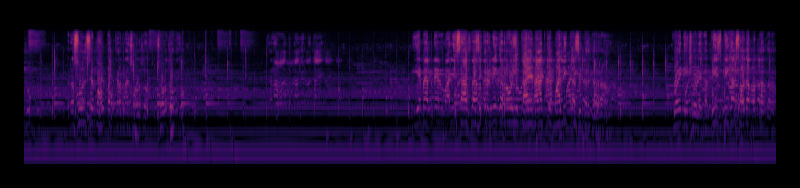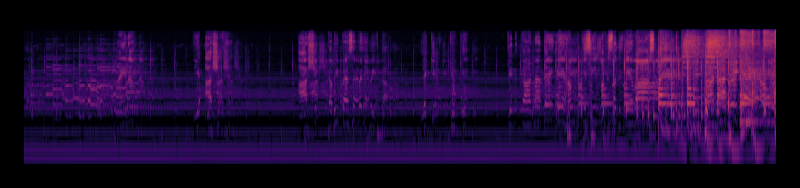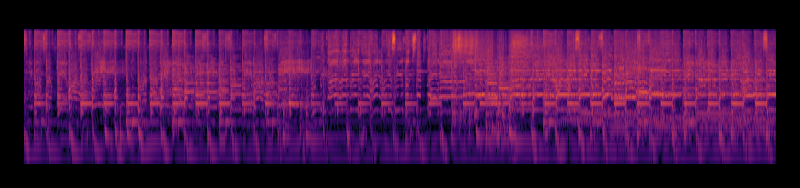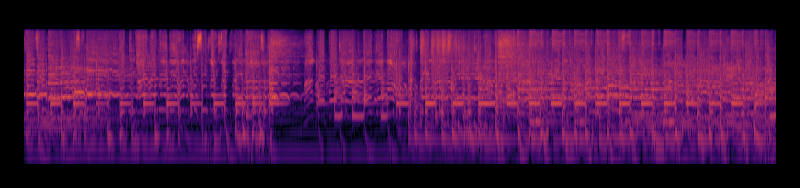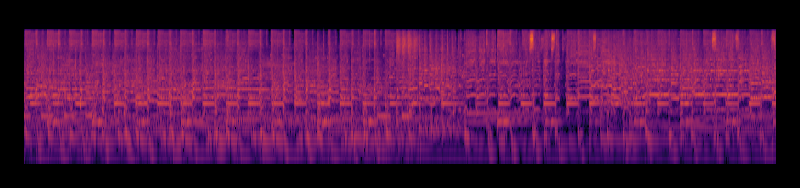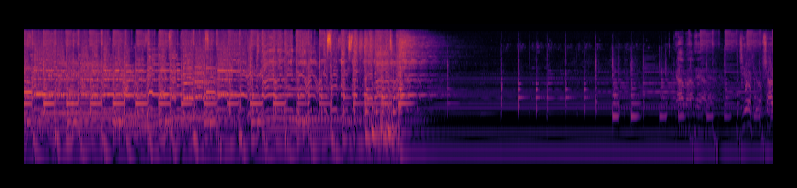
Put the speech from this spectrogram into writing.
रसूल से मोहब्बत करना छोड़ दो, छोड़ बताएँ। ये मैं अपने वाली साहब का ज़िक्र नहीं कर रहा हूँ, ये कायनात के मालिक का ज़िक्र कर रहा हूँ। कोई नहीं छोड़ेगा, बीस बीघा सौदा पक्का करो। नहीं ना? ये आशिक आशिक कभी पैसे पे नहीं बिकता। लेकिन क्योंकि तिनका ना देंगे हम किसी मकसद के वास्ते। तिनका ना देंगे हम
